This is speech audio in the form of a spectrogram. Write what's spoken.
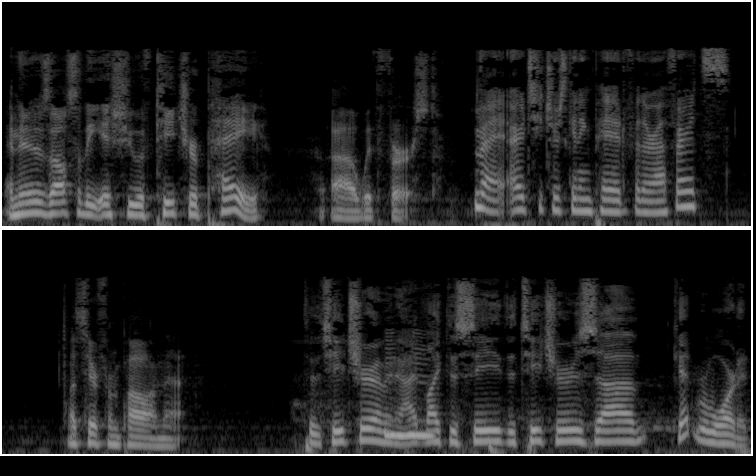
And then there's also the issue of teacher pay uh, with First. Right. Are teachers getting paid for their efforts? Let's hear from Paul on that. To the teacher. I mean, I'd like to see the teachers uh, get rewarded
